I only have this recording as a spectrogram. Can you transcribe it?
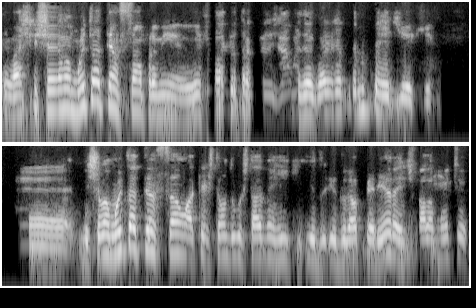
Eu acho que chama muito a atenção para mim. Eu ia falar que outra coisa já, mas agora já me perdi aqui. É, me chama muito a atenção a questão do Gustavo Henrique e do Léo Pereira. A gente fala muito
